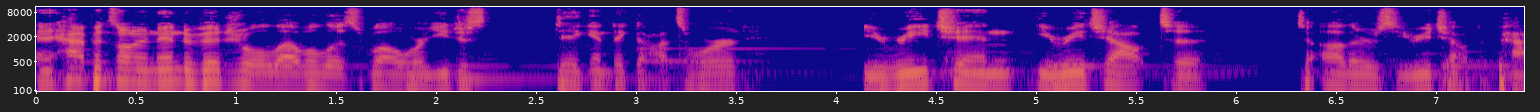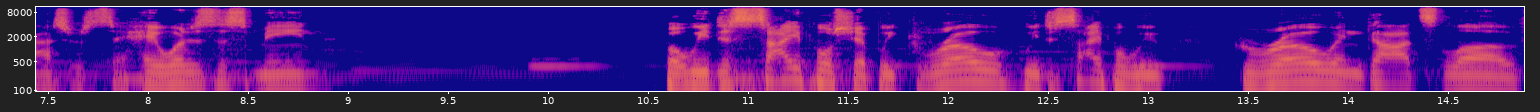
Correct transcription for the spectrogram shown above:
And it happens on an individual level as well, where you just dig into God's word. You reach in, you reach out to, to others, you reach out to pastors and say, hey, what does this mean? But we discipleship, we grow, we disciple, we grow in God's love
